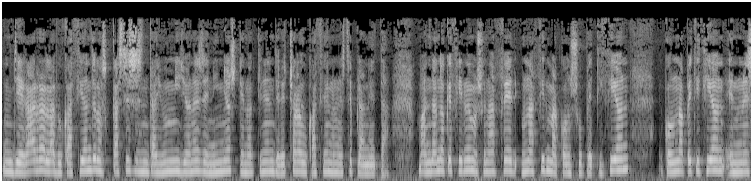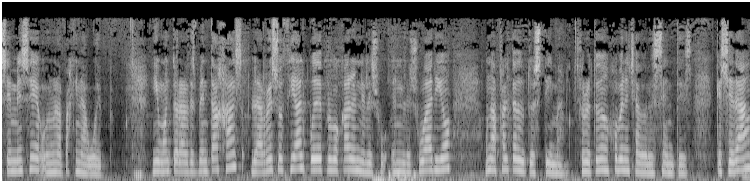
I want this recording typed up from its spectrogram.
llegar a la educación de los casi 61 millones de niños que no tienen derecho a la educación en este planeta, mandando que firmemos una, una firma con su petición, con una petición en un SMS o en una página web. Y en cuanto a las desventajas, la red social puede provocar en el, en el usuario una falta de autoestima, sobre todo en jóvenes y adolescentes, que se da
